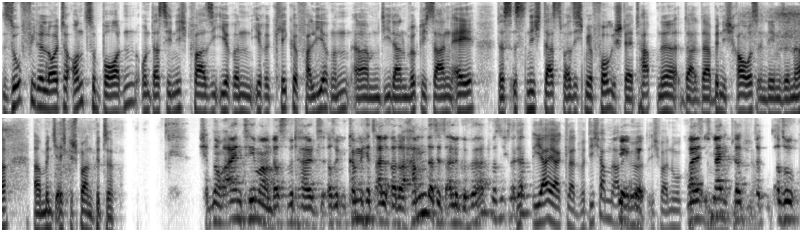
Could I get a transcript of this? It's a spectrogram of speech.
so viele Leute onzuboarden und dass sie nicht quasi ihren ihre Clique verlieren, ähm, die dann wirklich sagen, ey, das ist nicht das, was ich mir vorgestellt habe, ne? Da, da bin ich raus in dem Sinne. Ähm, bin ich echt gespannt, bitte. Ich habe noch ein Thema und das wird halt, also können mich jetzt alle, oder haben das jetzt alle gehört, was ich gesagt habe? Ja, ja, klar, dich haben alle ja, gehört. Ich war nur kurz. Weil ich meine, also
